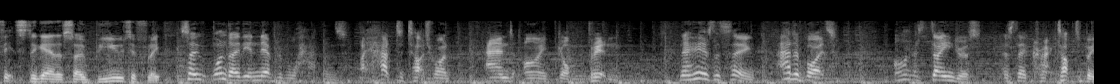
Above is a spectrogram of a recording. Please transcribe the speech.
fits together so beautifully. So one day the inevitable happens. I had to touch one and I got bitten. Now here's the thing, adder bites aren't as dangerous as they're cracked up to be.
